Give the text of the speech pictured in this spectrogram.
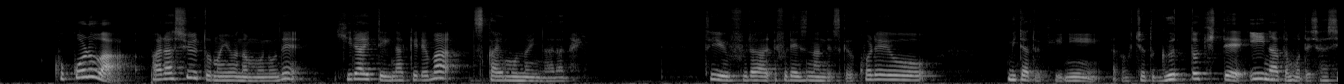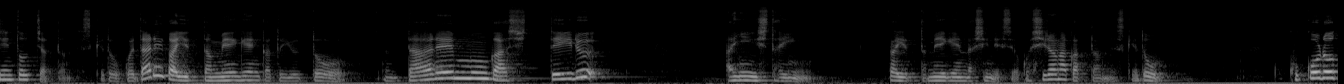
「心はパラシュートのようなもので開いていなければ使い物にならない」っていうフラフレーズなんですけどこれを見た時になんかちょっとグッときていいなと思って写真撮っちゃったんですけどこれ誰が言った名言かというと誰もが知っているアインシュタインが言った名言らしいんですよ。これ知らなかったんですけど心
